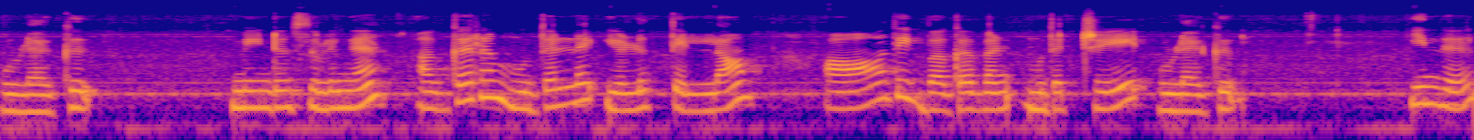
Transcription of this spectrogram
உலகு. மீண்டும் சொல்லுங்க. அகர முதல எழுத்தெல்லாம் ஆதி பகவன் முதற்றே உலகு. இந்த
